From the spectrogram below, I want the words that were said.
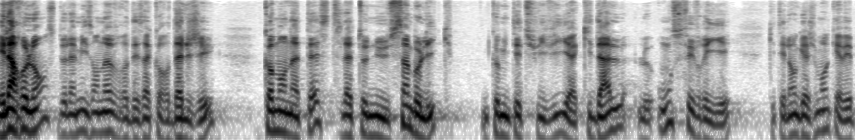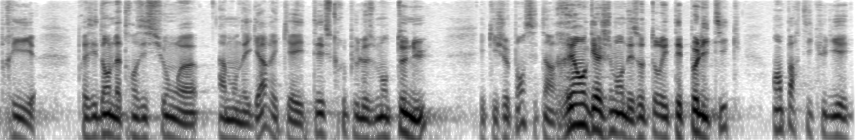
Et la relance de la mise en œuvre des accords d'Alger, comme en atteste la tenue symbolique du comité de suivi à Kidal le 11 février, qui était l'engagement qu'avait pris le président de la transition euh, à mon égard et qui a été scrupuleusement tenu et qui, je pense, est un réengagement des autorités politiques, en particulier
